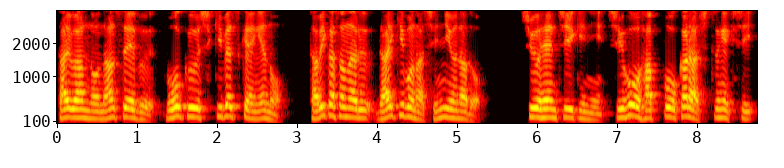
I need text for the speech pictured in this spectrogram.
台湾の南西部防空識別圏への度重なる大規模な侵入など、周辺地域に四方八方から出撃し、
